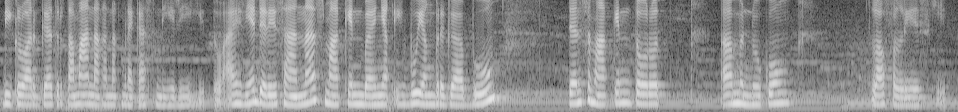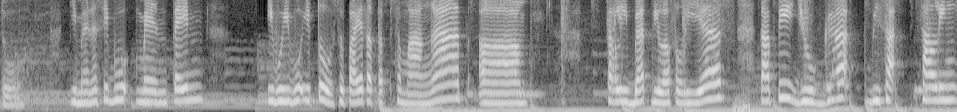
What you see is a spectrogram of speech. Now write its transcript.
di keluarga terutama anak-anak mereka sendiri gitu. Akhirnya dari sana semakin banyak ibu yang bergabung dan semakin turut uh, mendukung Lovelis gitu. Gimana sih Bu maintain ibu-ibu itu supaya tetap semangat um, terlibat di Loveliest tapi juga bisa saling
